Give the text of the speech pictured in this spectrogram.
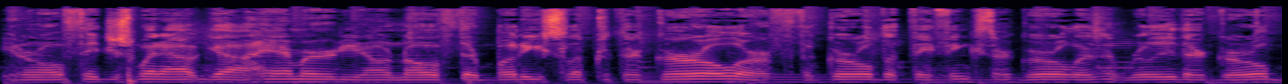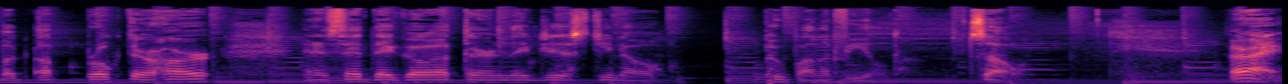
You don't know if they just went out and got hammered. You don't know if their buddy slept with their girl or if the girl that they think's their girl isn't really their girl but up broke their heart. And instead they go out there and they just, you know, poop on the field. So, all right,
